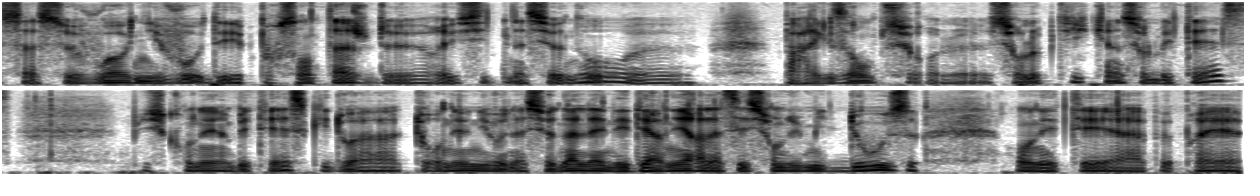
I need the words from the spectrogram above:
ça se voit au niveau des pourcentages de réussite nationaux, euh, par exemple sur l'optique, sur, hein, sur le BTS puisqu'on est un BTS qui doit tourner au niveau national. L'année dernière, à la session 2012, on était à, à peu près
